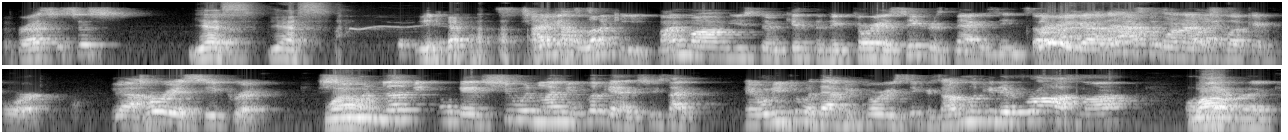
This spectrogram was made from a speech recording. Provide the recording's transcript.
The breastises? Yes, yes. Yeah. I got lucky. My mom used to get the Victoria's Secret magazine. So There you go. I- That's the one I was looking for. Yeah. Victoria's Secret. She Wow. wouldn't let me. Okay, she wouldn't let me look at it. She's like, "Hey, what are you doing with that Victoria's Secret?" I'm looking at bras, mom. Oh, Wow. yeah, right.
